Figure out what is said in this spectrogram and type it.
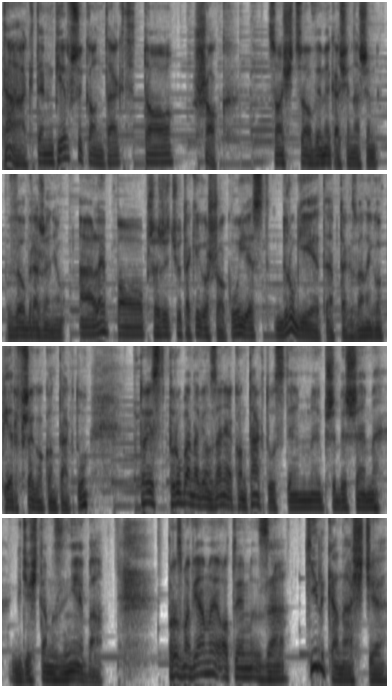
Tak, ten pierwszy kontakt to szok. Coś, co wymyka się naszym wyobrażeniom, ale po przeżyciu takiego szoku jest drugi etap tak zwanego pierwszego kontaktu. To jest próba nawiązania kontaktu z tym przybyszem gdzieś tam z nieba. Porozmawiamy o tym za kilkanaście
